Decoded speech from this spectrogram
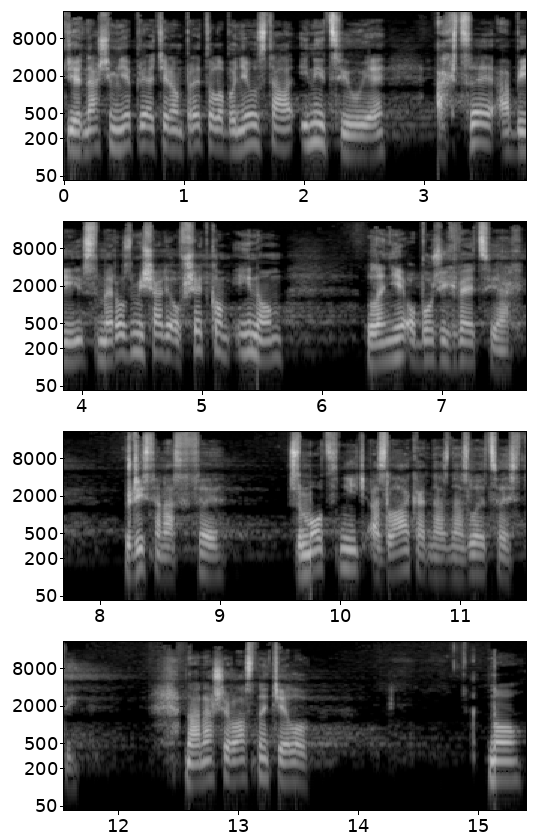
je našim nepriateľom preto, lebo neustále iniciuje a chce, aby sme rozmýšľali o všetkom inom, len nie o Božích veciach. Vždy sa nás chce zmocniť a zlákať nás na zlé cesty. No a naše vlastné telo, no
